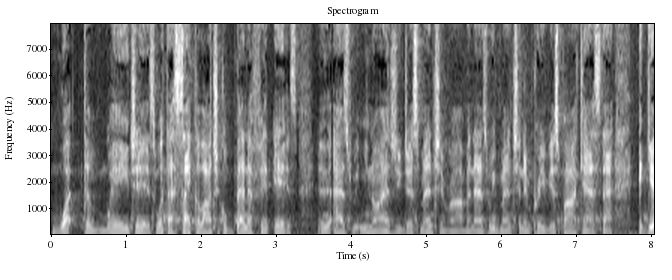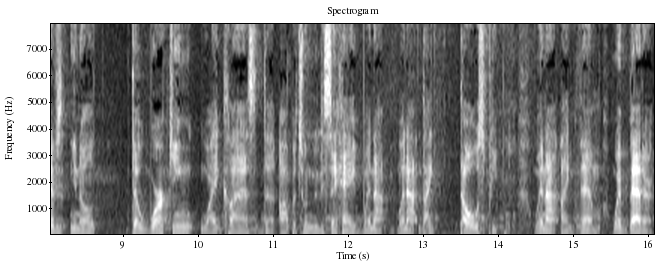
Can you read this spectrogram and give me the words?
what the wage is, what that psychological benefit is. And as we, you know, as you just mentioned, Rob, and as we've mentioned in previous podcasts, that it gives, you know, the working white class the opportunity to say, "Hey, we're not we're not like those people. We're not like them. We're better."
